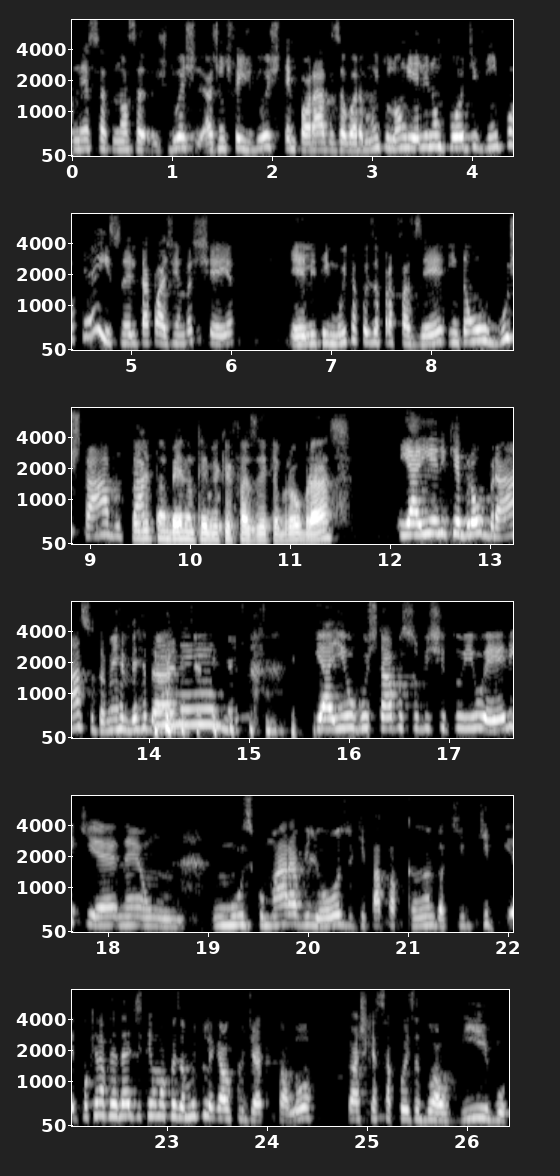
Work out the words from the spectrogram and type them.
nessa nossas duas. A gente fez duas temporadas agora muito longas e ele não pôde vir porque é isso, né? Ele está com a agenda cheia, ele tem muita coisa para fazer. Então, o Gustavo. Tá... Ele também não teve o que fazer, quebrou o braço. E aí ele quebrou o braço, também é verdade. e aí o Gustavo substituiu ele, que é né, um, um músico maravilhoso que está tocando aqui. Que, porque, na verdade, tem uma coisa muito legal que o Jeff falou, que eu acho que essa coisa do ao vivo,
